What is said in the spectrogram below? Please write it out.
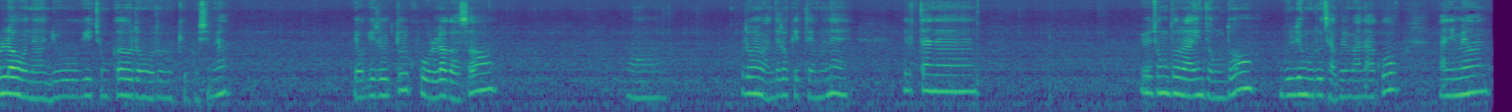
올라오는 여기 종가 흐름으로 이렇게 보시면 여기를 뚫고 올라가서 어, 흐름을 만들었기 때문에 일단은 요 정도 라인 정도 눌림으로 잡을 만 하고 아니면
